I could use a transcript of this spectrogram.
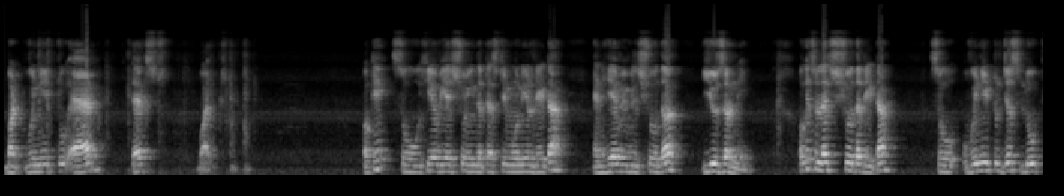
But we need to add text white. Okay so here we are showing the testimonial data and here we will show the username. Okay so let's show the data. So we need to just loop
